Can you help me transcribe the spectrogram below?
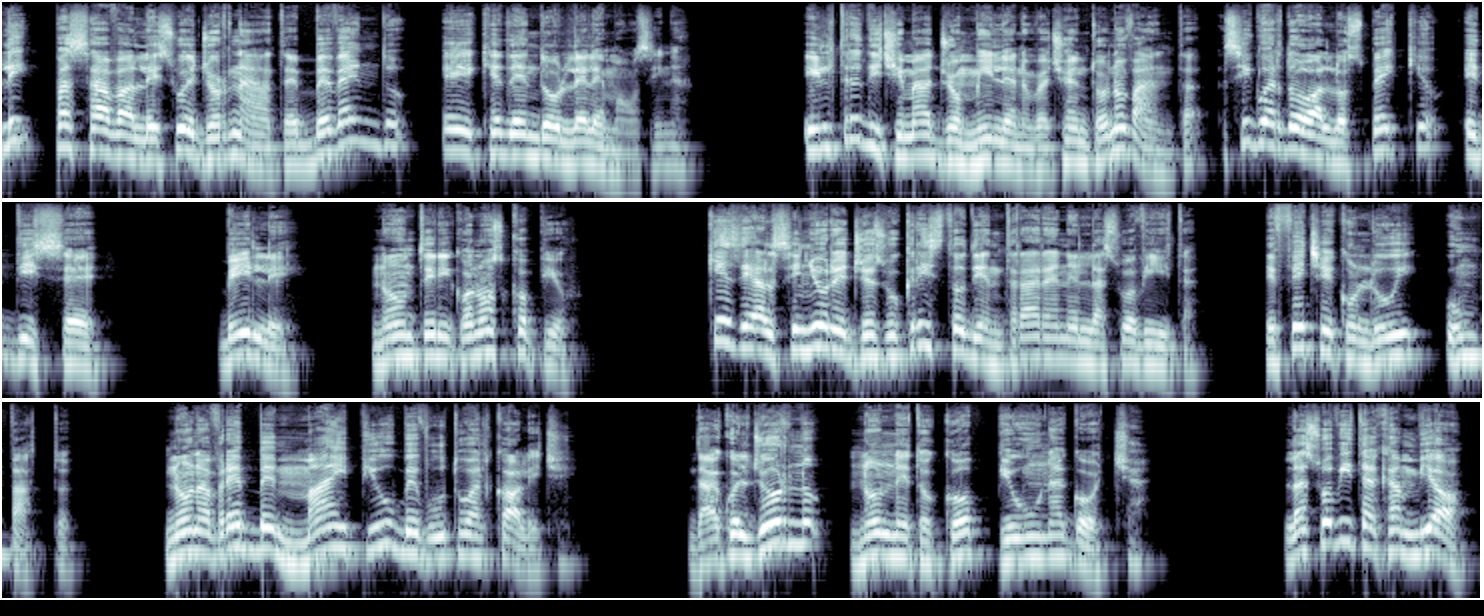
Lì passava le sue giornate bevendo e chiedendo l'elemosina. Il 13 maggio 1990 si guardò allo specchio e disse Billy, non ti riconosco più. Chiese al Signore Gesù Cristo di entrare nella sua vita e fece con lui un patto. Non avrebbe mai più bevuto alcolici. Da quel giorno non ne toccò più una goccia. La sua vita cambiò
